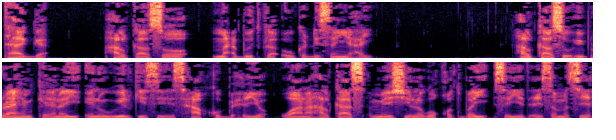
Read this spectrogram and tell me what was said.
taagga halkaasoo macbudka uu ka dhisan yahay. Halkaasuu ibraahim keenay inuu wiilkiisii isxaaq ku bixiyo waana halkaas meeshii lagu qodbay sayid ciise masiix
